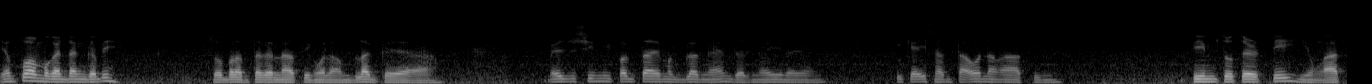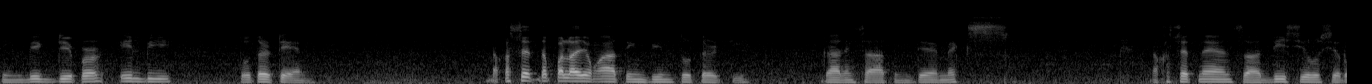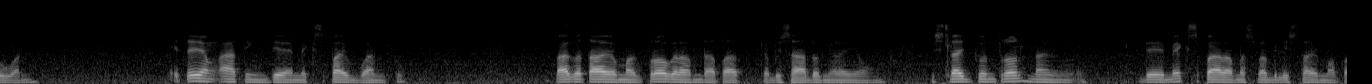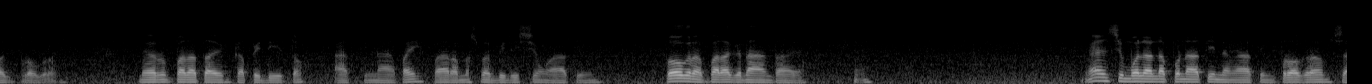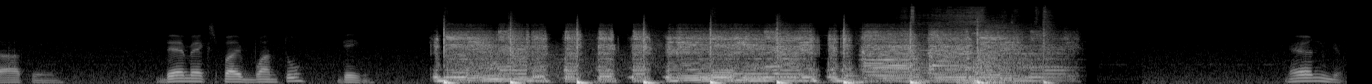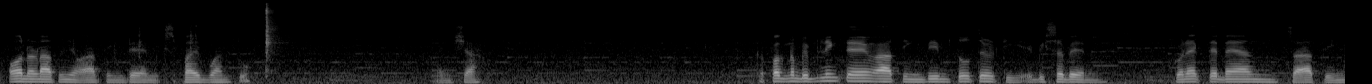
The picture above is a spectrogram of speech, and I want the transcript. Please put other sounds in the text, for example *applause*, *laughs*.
Yan po, magandang gabi. Sobrang tagal nating walang vlog kaya medyo sinipag tayo mag-vlog ngayon dahil ngayon na yung ika-isang taon ng ating Beam 230, yung ating Big Dipper LB 230N. Nakaset na pala yung ating Beam 230 galing sa ating DMX. Nakaset na yan sa D001. Ito yung ating DMX 512. Bago tayo mag-program, dapat kabisado nyo na yung slide control ng DMX para mas mabilis tayo mapag-program. Meron pala tayong kape dito at tinapay para mas mabilis yung ating program para ganahan tayo. *laughs* Ngayon, simulan na po natin ang ating program sa ating DMX 512 game. Ngayon, honor natin yung ating DMX 512. Yan siya. Kapag nabiblink na yung ating beam 230, ibig sabihin, connected na yan sa ating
